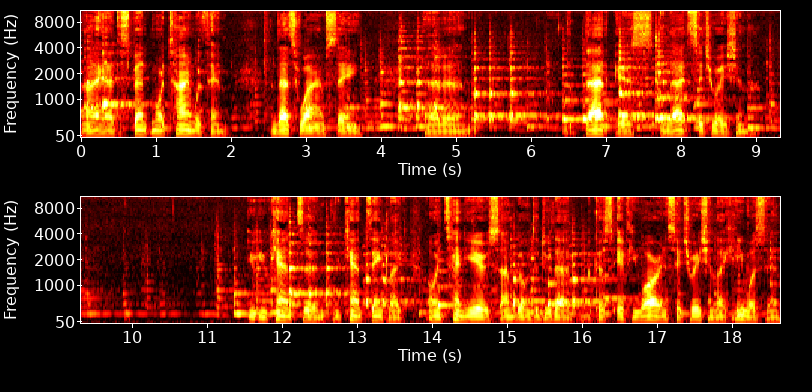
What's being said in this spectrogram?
and I had to spend more time with him, and that's why I'm saying that uh, that is in that situation. You you can't uh, you can't think like oh, in 10 years I'm going to do that. Because if you are in a situation like he was in,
